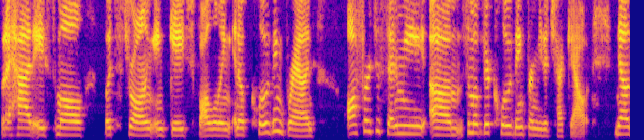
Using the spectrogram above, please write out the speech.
but I had a small but strong engaged following in a clothing brand offered to send me um, some of their clothing for me to check out. Now,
